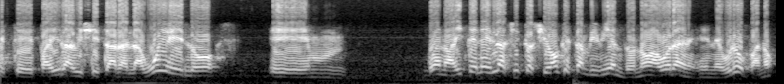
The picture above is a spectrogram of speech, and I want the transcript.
Este, para ir a visitar al abuelo. Eh, bueno, ahí tenés la situación que están viviendo, ¿no? Ahora en Europa, ¿no?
